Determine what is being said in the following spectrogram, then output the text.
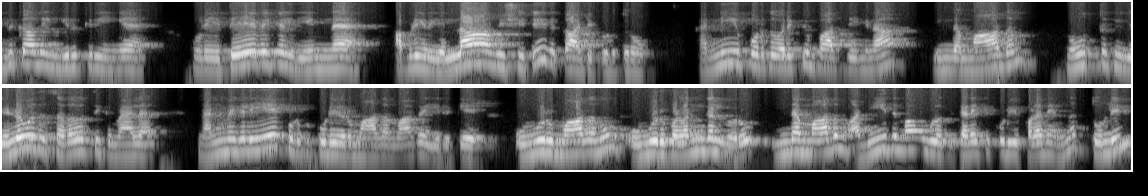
எதுக்காக இங்க இருக்கிறீங்க? உங்களுடைய தேவைகள் என்ன? அப்படிங்கிற எல்லா விஷயத்தையும் இது காட்டி கொடுத்துரும். கன்னியை பொறுத்த வரைக்கும் பாத்தீங்கன்னா இந்த மாதம் நூத்துக்கு எழுபது சதவீதத்துக்கு மேல நன்மைகளையே கொடுக்கக்கூடிய ஒரு மாதமாக இருக்கு. ஒவ்வொரு மாதமும் ஒவ்வொரு பலன்கள் வரும். இந்த மாதம் அதீதமா உங்களுக்கு கிடைக்கக்கூடிய பலன் என்ன? தொழில்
